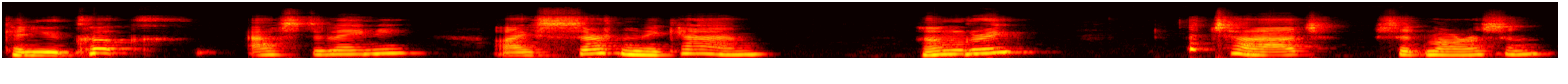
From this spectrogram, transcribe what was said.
Can you cook? Asked Delaney. I certainly can. Hungry? A tad, said Morrison.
